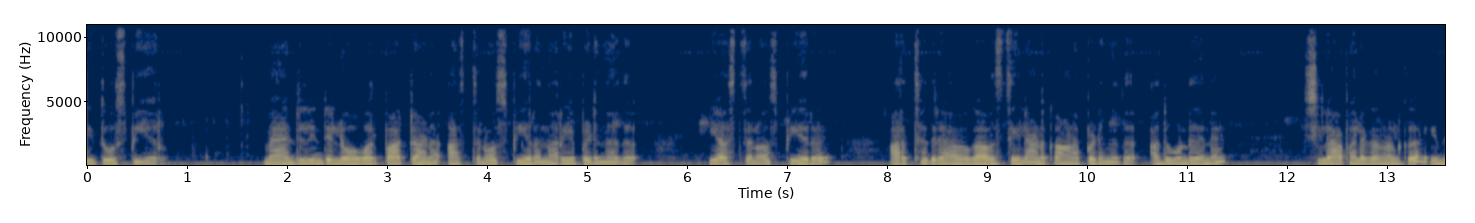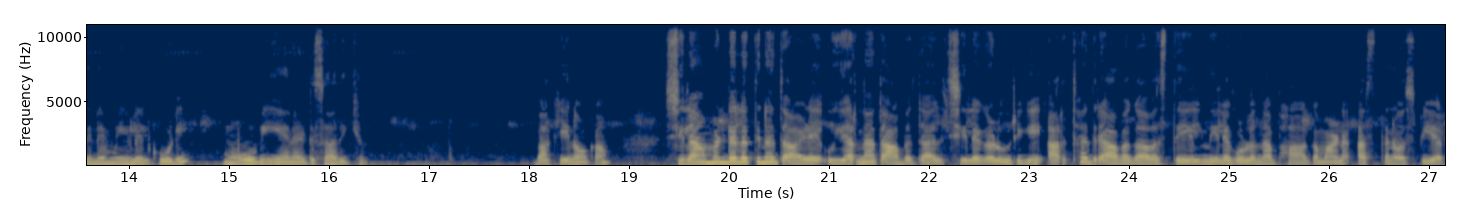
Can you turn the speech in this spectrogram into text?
ലിത്തോസ്പിയർ മാൻഡിലിന്റെ ലോവർ പാർട്ടാണ് അസ്തനോസ്പിയർ എന്നറിയപ്പെടുന്നത്. ഈ അസ്തനോസ്പിയർ അർദ്ധദ്രാവകാവസ്ഥയിലാണ് കാണപ്പെടുന്നത്. അതുകൊണ്ട് തന്നെ ശിലാഫലകങ്ങൾക്ക് ഇതിന്റെ മേളിൽ കൂടി മൂവ് ചെയ്യാനായിട്ട് സാധിക്കും. ബാക്കി നോക്കാം. ശിലാമണ്ഡലത്തിന് താഴെ ഉയർന്ന താപത്താൽ ശിലകൾ ഉരുകി അർദ്ധദ്രാവകാവസ്ഥയിൽ നിലകൊള്ളുന്ന ഭാഗമാണ് അസ്തനോസ്പിയർ.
